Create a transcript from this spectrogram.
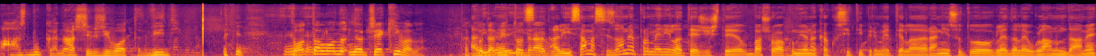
Azbuka našeg života, vidi. Totalno neočekivano. Tako ali, da mi je to drago. Ali i sama sezona je promenila težište. Baš ovako mi ona kako si ti primetila. Ranije su to gledale uglavnom dame,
